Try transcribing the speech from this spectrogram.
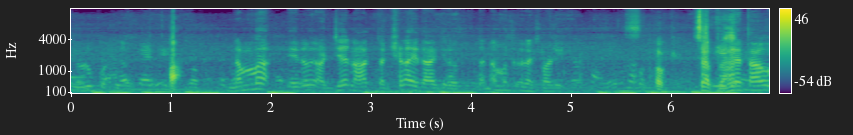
ಇವರು ಕೊಟ್ಟಿದ್ದಾರೆ. ಹಾ. ನಮ್ಮ ಏನು ಅಡ್ಜನ್ ಆದ ತಕ್ಷಣ ಇದಾಗಿರೋದ್ರಿಂದ ನಮ್ಮ ಹತ್ರ ರೆಕಾರ್ಡಿಂಗ್ ಓಕೆ ಸರ್ ತಾವು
